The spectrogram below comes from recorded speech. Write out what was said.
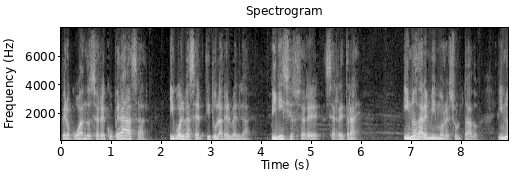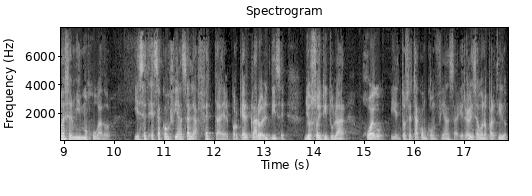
Pero cuando se recupera Azar y vuelve a ser titular el belga, Vinicius se, se retrae y no da el mismo resultado y no es el mismo jugador. Y esa confianza le afecta a él, porque él, claro, él dice, yo soy titular, juego y entonces está con confianza y realiza buenos partidos.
